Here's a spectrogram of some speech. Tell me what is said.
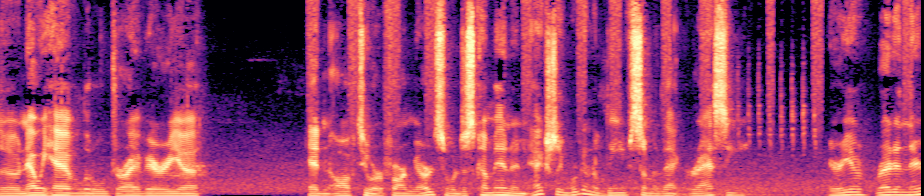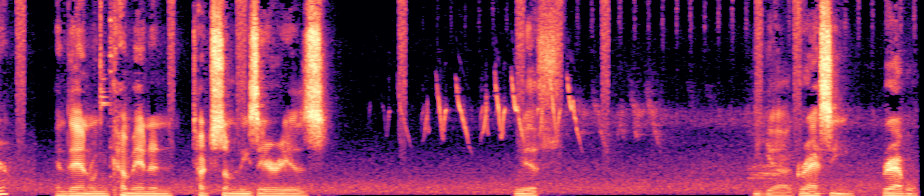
so now we have a little drive area heading off to our farmyard. So we'll just come in and actually we're going to leave some of that grassy area right in there. And then we can come in and touch some of these areas with the uh, grassy gravel.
